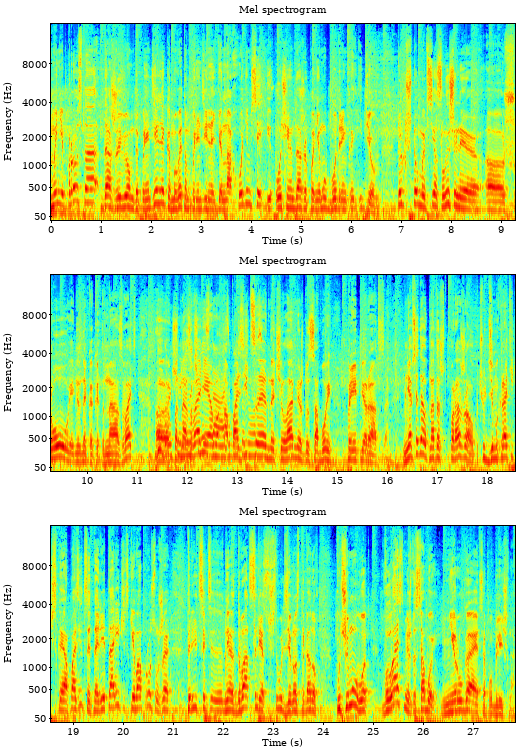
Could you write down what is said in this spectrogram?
Мы не просто доживем до понедельника, мы в этом понедельнике находимся и очень даже по нему бодренько идем. Только что мы все слышали э, шоу, я не знаю, как это назвать, э, под названием начались, да, «Оппозиция начала между собой припираться». Меня всегда вот Наташа поражало, почему демократическая оппозиция – это риторический вопрос уже 30, 20 э, лет существует с 90-х годов. Почему вот власть между собой не ругается публично,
